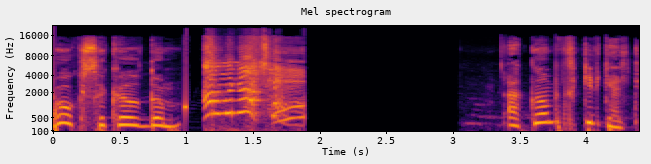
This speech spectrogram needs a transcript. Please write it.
Çok sıkıldım. Aklıma bir fikir geldi.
